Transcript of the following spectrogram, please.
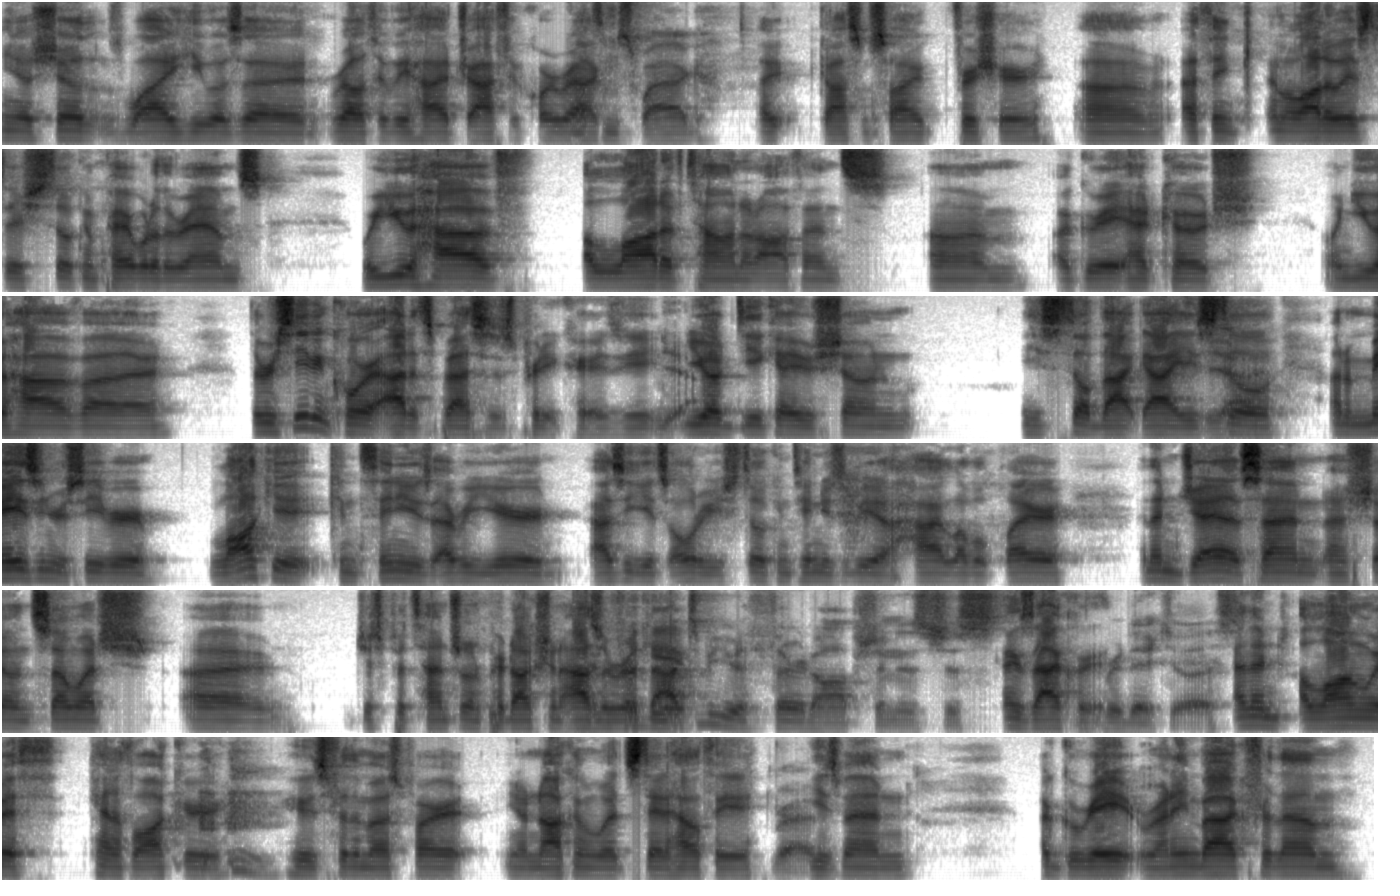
You know, shows why he was a relatively high drafted Got quarterback some swag. I got some swag for sure. Um, I think in a lot of ways they're still comparable to the Rams, where you have a lot of talent on offense, um, a great head coach. When you have uh, the receiving corps at its best is pretty crazy. Yeah. You have DK who's shown he's still that guy. He's Yeah. still an amazing receiver. Lockett continues every year as he gets older. He still continues to be a high level player. And then JSN has shown so much uh, just potential and production as And a for that to be your third option is just exactly. ridiculous. And then along with Kenneth Walker, who's for the most part, you know, knock on wood, stayed healthy. Right. He's been a great running back for them.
